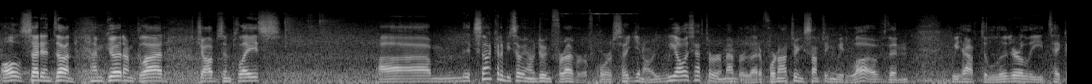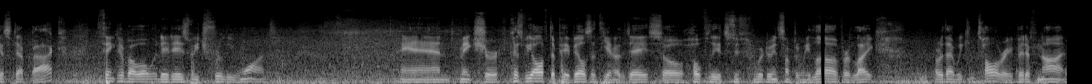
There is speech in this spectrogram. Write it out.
All said and done, I'm good. I'm glad. Job's in place. Um, it's not going to be something I'm doing forever, of course. You know, we always have to remember that if we're not doing something we love, then we have to literally take a step back, think about what it is we truly want and make sure because we all have to pay bills at the end of the day so hopefully it's just, we're doing something we love or like or that we can tolerate but if not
